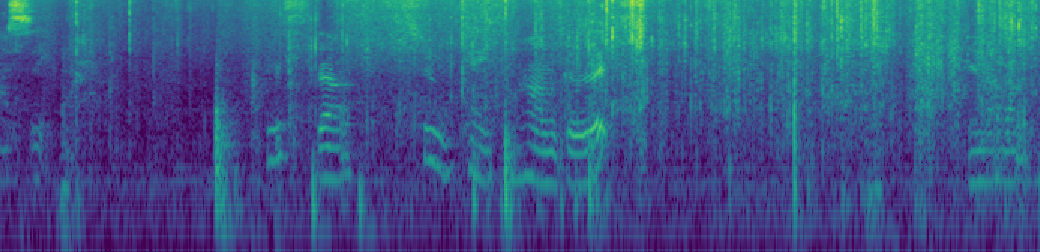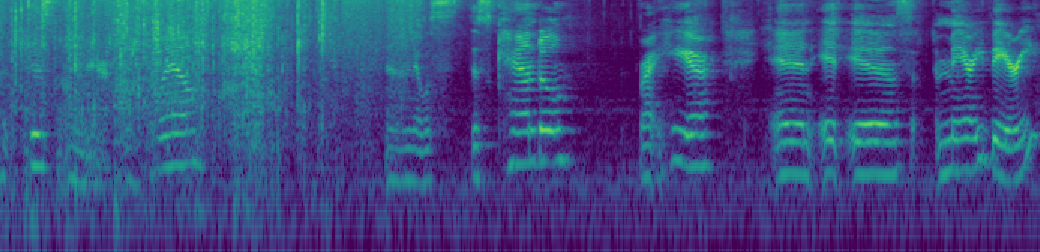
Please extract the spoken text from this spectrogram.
let's see. This stuff too came from Home Goods. And I want to put this on there as well. And there was this candle right here. And it is Mary Berry,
